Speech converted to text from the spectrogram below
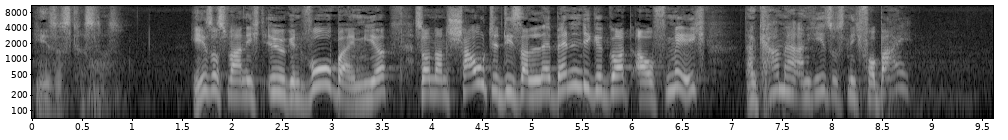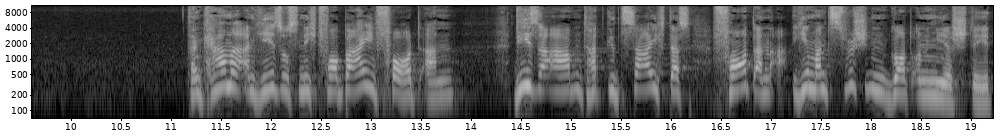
Jesus Christus. Jesus war nicht irgendwo bei mir, sondern schaute dieser lebendige Gott auf mich, dann kam er an Jesus nicht vorbei. Dann kam er an Jesus nicht vorbei fortan. Dieser Abend hat gezeigt, dass fortan jemand zwischen Gott und mir steht,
